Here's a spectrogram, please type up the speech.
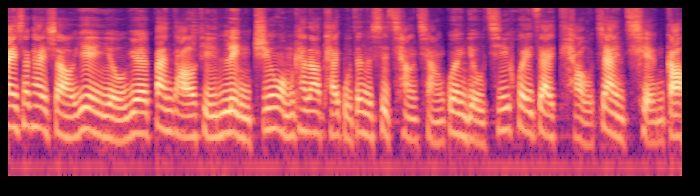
欢迎收看《小叶有约》半导体领军。我们看到台股真的是强强棍，有机会在挑战前高。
